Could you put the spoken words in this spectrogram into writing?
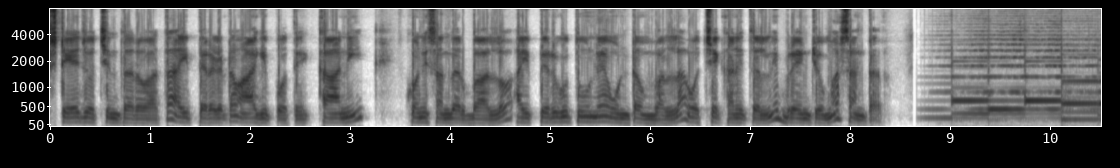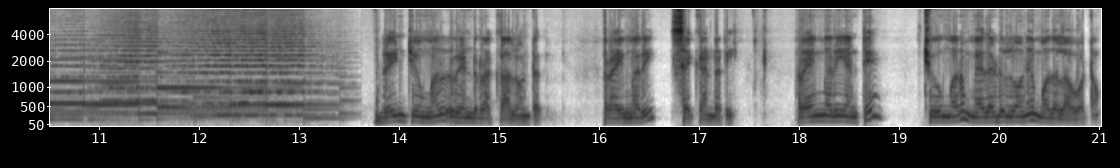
స్టేజ్ వచ్చిన తర్వాత అవి పెరగటం ఆగిపోతాయి కానీ కొన్ని సందర్భాల్లో అవి పెరుగుతూనే ఉండటం వల్ల వచ్చే కణితల్ని బ్రెయిన్ ట్యూమర్స్ అంటారు. బ్రెయిన్ ట్యూమర్ రెండు రకాలు ఉంటుంది. Primary secondary. ప్రైమరీ అంటే ట్యూమర్ మెదడులోనే మొదలవ్వటం.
